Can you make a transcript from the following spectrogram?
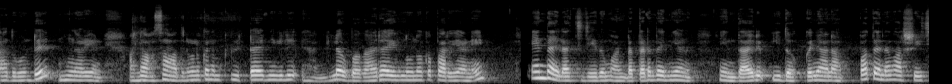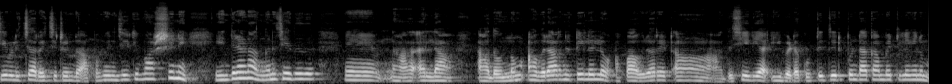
അതുകൊണ്ട് അറിയാണ്. അല്ല ആ സാധനങ്ങളൊക്കെ നമുക്ക് കിട്ടായിരുന്നെങ്കിൽ നല്ല ഉപകാരമായിരുന്നു എന്നൊക്കെ പറയുകയാണേ എന്തായാലും അച്ഛൻ ചെയ്ത് മണ്ടത്തരം തന്നെയാണ്. എന്തായാലും ഇതൊക്കെ ഞാൻ അപ്പം തന്നെ വർഷേച്ചി വിളിച്ചറിയിച്ചിട്ടുണ്ട് അപ്പോൾ പിന്നെ ചോദിക്കും വർഷനെ എന്തിനാണ് അങ്ങനെ ചെയ്തത്? അല്ല അതൊന്നും അവരറിഞ്ഞിട്ടില്ലല്ലോ. അപ്പോൾ അവരറിയട്ടെ ആ അത് ശരിയാ. ഇവിടെ കുത്തിത്തിരിപ്പ് ഉണ്ടാക്കാൻ പറ്റില്ലെങ്കിലും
